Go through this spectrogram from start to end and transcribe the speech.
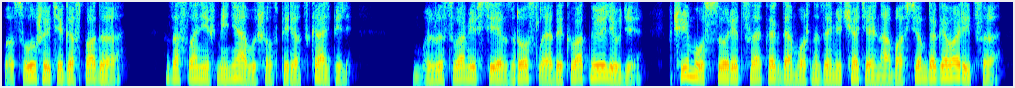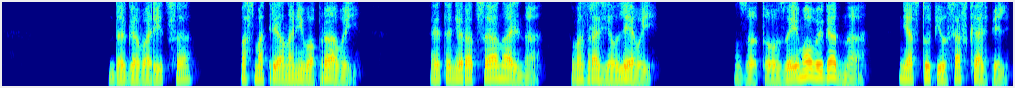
«Послушайте, господа!» Заслонив меня, вышел вперед скальпель. «Мы же с вами все взрослые, адекватные люди. К чему ссориться, когда можно замечательно обо всем договориться?» «Договориться?» Посмотрел на него правый. «Это нерационально», — возразил левый. «Зато взаимовыгодно», — не отступился скальпель.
